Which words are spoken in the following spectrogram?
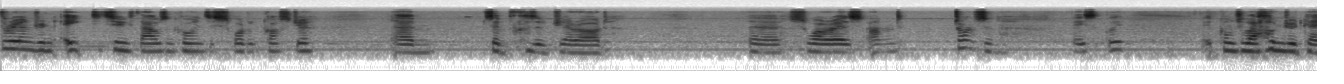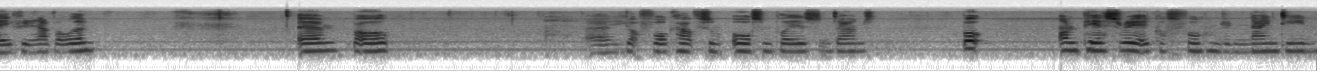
382,000 coins this squad would cost you. Um, simply because of Gerrard, uh, Suarez, and Johnson. Basically, it comes to about 100k if you didn't have all of them. Um, but well, uh, you got fork out for some awesome players sometimes. But on PS3 it costs 419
